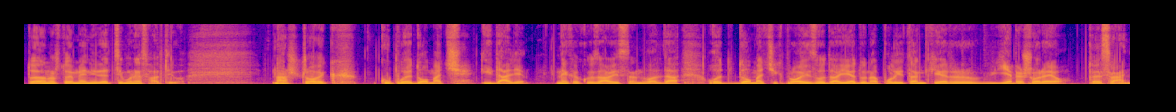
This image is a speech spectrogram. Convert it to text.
To je ono što je meni recimo nesvatljivo. Naš čovek kupuje domaće i dalje nekako zavisan valjda od domaćih proizvoda jedu napolitanke jer jebeš oreo to je sranje.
